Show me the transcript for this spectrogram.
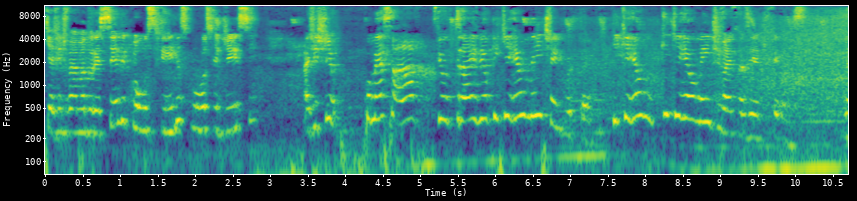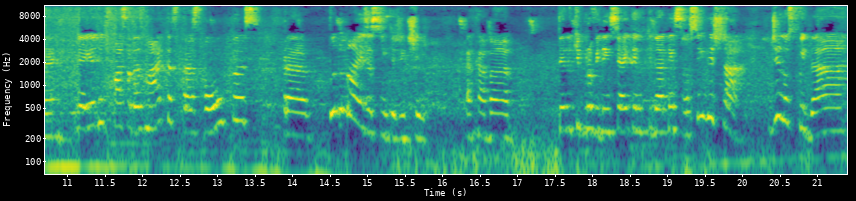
que a gente vai amadurecendo e com os filhos, como você disse, a gente começa a filtrar e ver o que, que realmente é importante, o que, que, real, o que, que realmente vai fazer a diferença. Né? E aí a gente passa das marcas para as roupas, para tudo mais assim que a gente acaba tendo que providenciar e tendo que dar atenção, sem deixar de nos cuidar,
